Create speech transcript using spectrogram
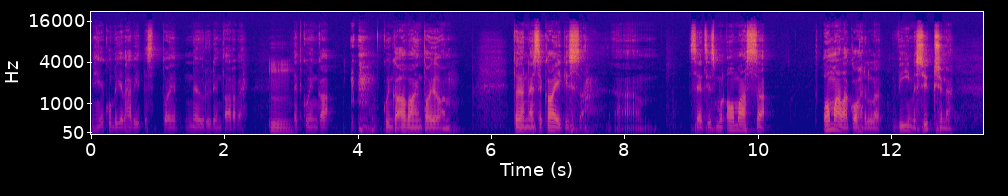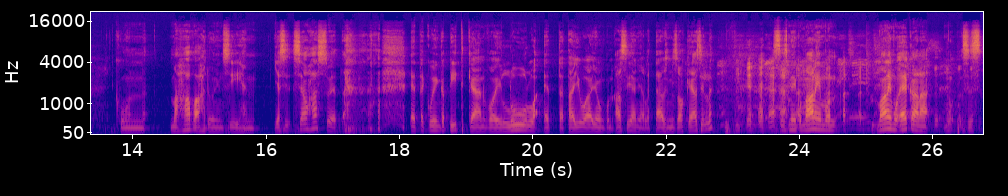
mihin kumpikin vähän viittasi, toi nöyryyden tarve. Mm. Että kuinka, kuinka avain toi on, toi on näissä kaikissa. Ähm, se, että siis mun omassa, omalla kohdalla viime syksynä, kun mä havahduin siihen, ja se on hassu, että, että kuinka pitkään voi luulla, että tajuaa jonkun asian ja olla täysin sokea sille. siis niin kuin mä olin mun, mä olin mun ekana, siis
